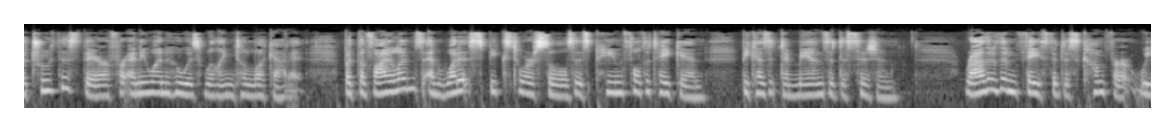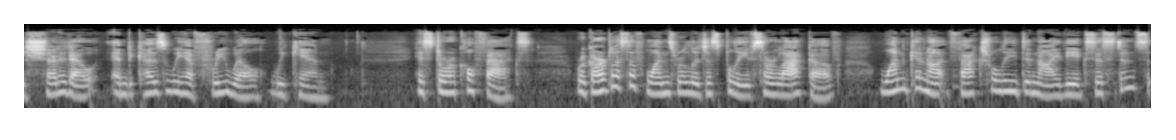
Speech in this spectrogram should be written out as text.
the truth is there for anyone who is willing to look at it, but the violence and what it speaks to our souls is painful to take in because it demands a decision. Rather than face the discomfort, we shut it out, and because we have free will, we can. Historical facts. Regardless of one's religious beliefs or lack of, one cannot factually deny the existence,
